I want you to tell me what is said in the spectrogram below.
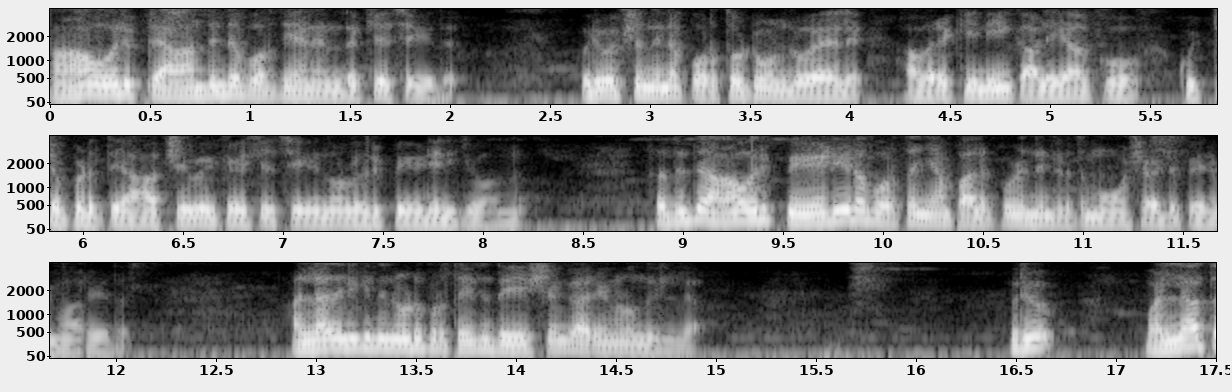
ആ ഒരു പ്രാന്തിന്റെ പുറത്ത് ഞാൻ എന്തൊക്കെയോ ചെയ്ത് ഒരുപക്ഷെ നിന്നെ പുറത്തോട്ട് കൊണ്ടുപോയാൽ അവരൊക്കെ ഇനിയും കളിയാക്കുകയോ കുറ്റപ്പെടുത്തി ആക്ഷേപിക്കുകയൊക്കെ ചെയ്യുന്നുള്ള ഒരു പേടി എനിക്ക് വന്നു. സത്യത്തിൽ ആ ഒരു പേടിയുടെ പുറത്ത് ഞാൻ പലപ്പോഴും നിന്റെ അടുത്ത് മോശമായിട്ട് പെരുമാറിയത്. അല്ലാതെ എനിക്ക് നിന്നോട് പ്രത്യേകിച്ച് ദേഷ്യം കാര്യങ്ങളൊന്നും ഇല്ല. ഒരു വല്ലാത്ത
